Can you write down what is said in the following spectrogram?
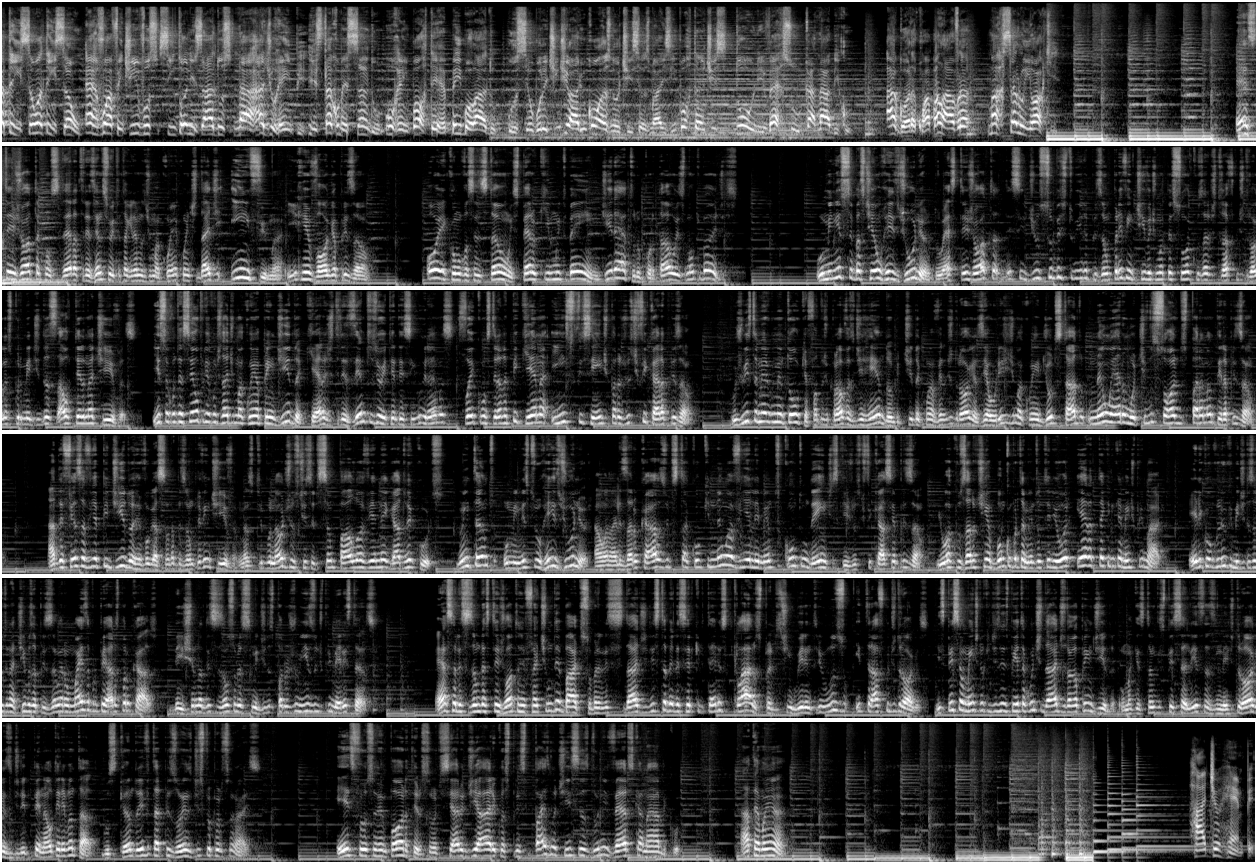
Atenção, atenção! Ervoafetivos sintonizados na Rádio Hemp. Está começando o Repórter Bem Bolado, o seu boletim diário com as notícias mais importantes do universo canábico. Agora com a palavra, Marcelo Nhoque. STJ considera 380 gramas de maconha quantidade ínfima e revoga a prisão. Oi, como vocês estão? Espero que muito bem, direto do portal Smoke Buddies. O ministro Sebastião Reis Júnior, do STJ, decidiu substituir a prisão preventiva de uma pessoa acusada de tráfico de drogas por medidas alternativas. Isso aconteceu porque a quantidade de maconha apreendida, que era de 385 gramas, foi considerada pequena e insuficiente para justificar a prisão. O juiz também argumentou que a falta de provas de renda obtida com a venda de drogas e a origem de maconha de outro estado não eram motivos sólidos para manter a prisão. A defesa havia pedido a revogação da prisão preventiva, mas o Tribunal de Justiça de São Paulo havia negado o recurso. No entanto, o ministro Reis Júnior, ao analisar o caso, destacou que não havia elementos contundentes que justificassem a prisão, e o acusado tinha bom comportamento anterior e era tecnicamente primário. Ele concluiu que medidas alternativas à prisão eram mais apropriadas para o caso, deixando a decisão sobre essas medidas para o juízo de primeira instância. Essa decisão do STJ reflete um debate sobre a necessidade de estabelecer critérios claros para distinguir entre uso e tráfico de drogas, especialmente no que diz respeito à quantidade de droga apreendida, uma questão que especialistas em lei de drogas e direito penal têm levantado, buscando evitar prisões desproporcionais. Esse foi o seu repórter, seu noticiário diário com as principais notícias do universo canábico. Até amanhã! Rádio Hemp.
